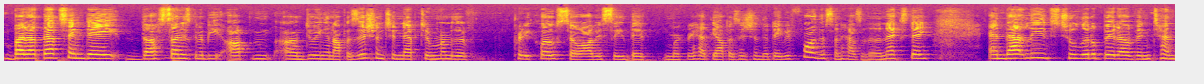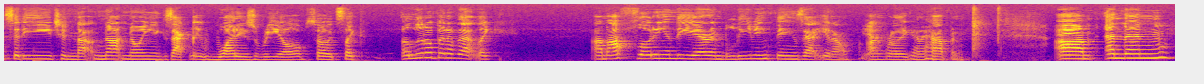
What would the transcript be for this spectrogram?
but at that same day, the Sun is going to be op- uh, doing an opposition to Neptune. Remember, they're pretty close, so obviously, they Mercury had the opposition the day before. The Sun has it the next day, and that leads to a little bit of intensity to not not knowing exactly what is real. So it's like a little bit of that, like I'm off floating in the air and believing things that you know Yeah. aren't really going to happen. Um, and then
